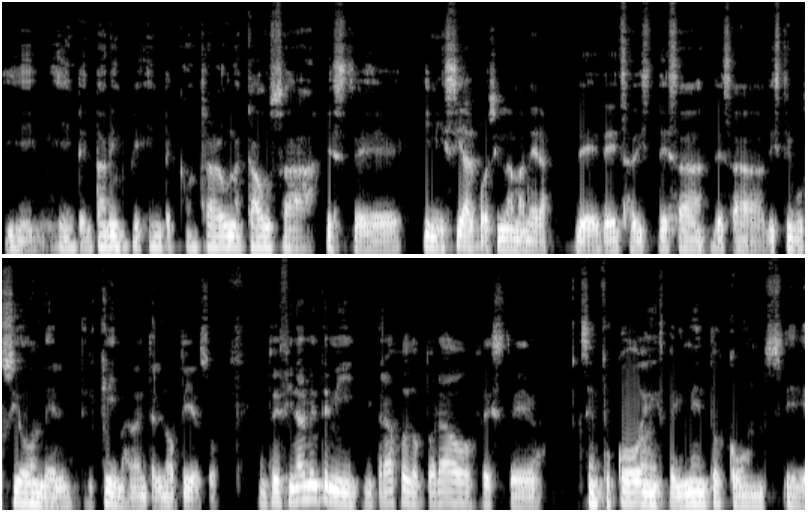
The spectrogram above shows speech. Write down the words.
y, intentar encontrar una causa este, inicial, por decirlo de una manera, de, esa, de, esa, de esa distribución del, clima entre el norte y el sur. Entonces, finalmente mi, mi trabajo de doctorado este, se enfocó en experimentos con eh,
